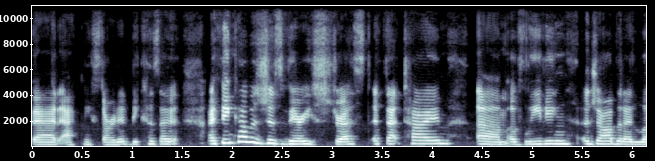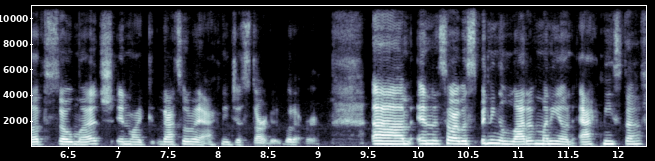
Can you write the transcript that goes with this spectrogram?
bad acne started because I, I think I was just very stressed at that time um, of leaving a job that I loved so much, and like that's when my acne just started. Whatever. Um, and so I was spending a lot of money on acne stuff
